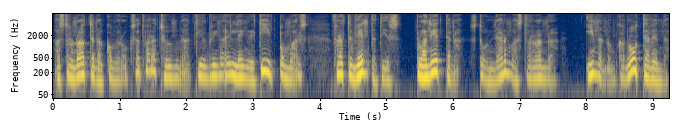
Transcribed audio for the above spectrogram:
Astronauterna kommer också att vara tvungna att tillbringa en längre tid på Mars för att vänta tills planeterna står närmast varandra innan de kan återvända.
